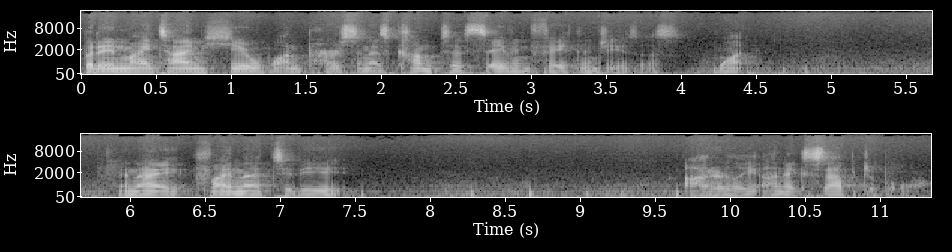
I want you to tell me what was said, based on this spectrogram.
but in my time here, one person has come to saving faith in Jesus. One. And I find that to be utterly unacceptable.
